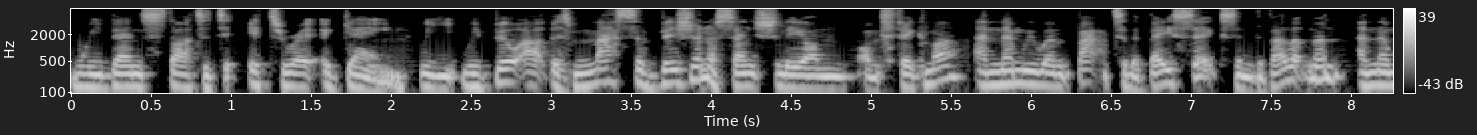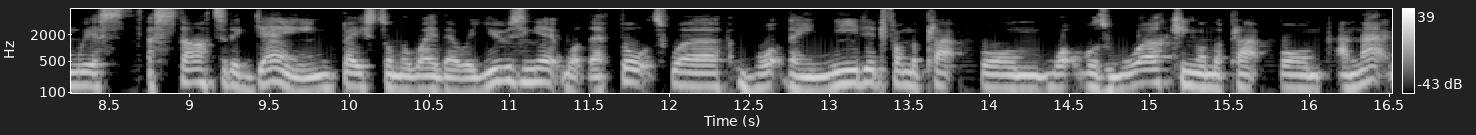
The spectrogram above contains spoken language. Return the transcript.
we then started to iterate again. We, we built out this massive vision essentially on, on Figma. And then we went back to the basics in development. And then we started again based on the way they were using it, what their thoughts were, what they needed from the platform, what was working on the platform. And that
